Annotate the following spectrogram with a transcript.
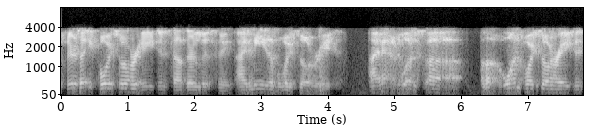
if there's any voiceover agents out there listening, I need a voiceover agent. I had was uh, uh one voiceover agent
